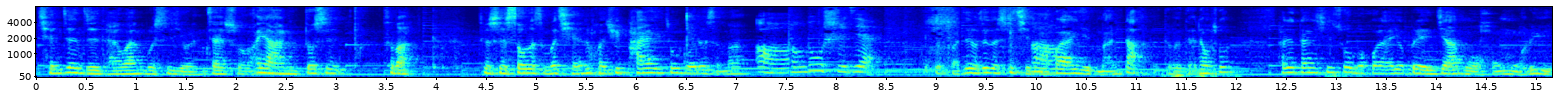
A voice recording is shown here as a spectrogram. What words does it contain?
前阵子台湾不是有人在说，哎呀，你都是是吧？就是收了什么钱回去拍中国的什么？哦，成都事件。反正有这个事情嘛，后来也蛮大的，对不对？那我说，他就担心说我们回来又被人家抹红抹绿。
